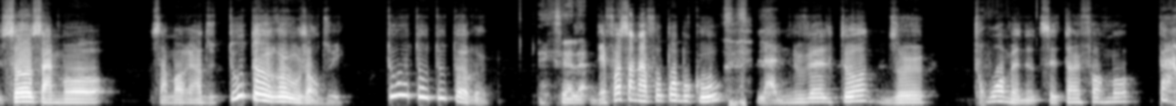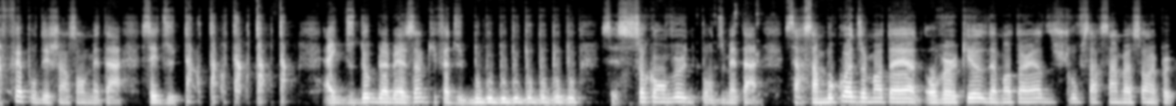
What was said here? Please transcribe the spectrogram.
ça, ça m'a, ça m'a rendu tout heureux aujourd'hui. Tout, tout, tout heureux. Excellent. Des fois, ça n'en faut pas beaucoup. La nouvelle tourne dure trois minutes. C'est un format parfait pour des chansons de métal. C'est du ta ta ta ta ta avec du double maison qui fait du bou bou bou bou bou bou bou. C'est ça qu'on veut pour du métal. Ça ressemble beaucoup à du Motorhead. Overkill de Motorhead, je trouve que ça ressemble à ça un peu.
